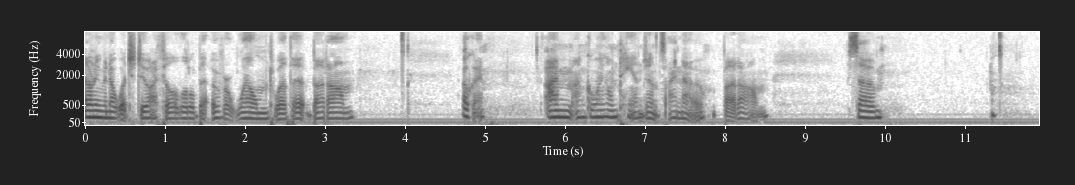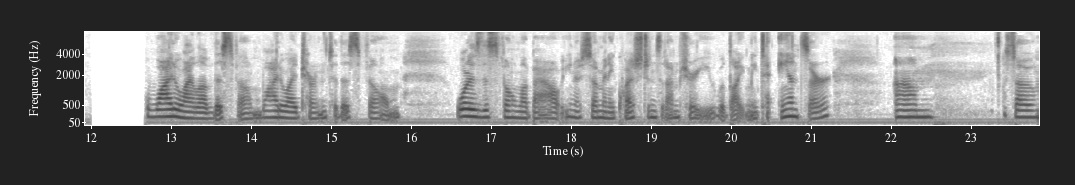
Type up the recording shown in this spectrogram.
I don't even know what to do. I feel a little bit overwhelmed with it, but um, okay. I'm I'm going on tangents, I know, but um, so why do I love this film? Why do I turn to this film? What is this film about? You know, so many questions that I'm sure you would like me to answer. Um, so,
